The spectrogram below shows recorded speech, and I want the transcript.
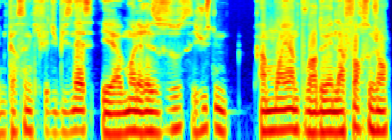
une personne qui fait du business et moi les réseaux sociaux c'est juste un moyen de pouvoir donner de la force aux gens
